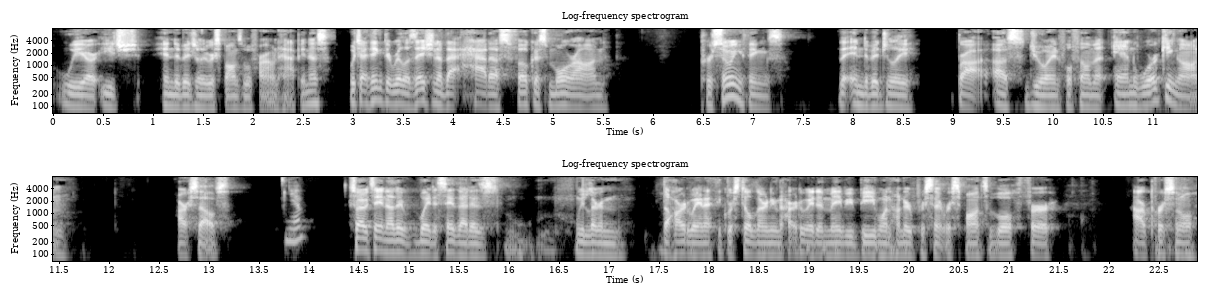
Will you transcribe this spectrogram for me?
we are each individually responsible for our own happiness, which I think the realization of that had us focus more on pursuing things that individually brought us joy and fulfillment and working on ourselves. Yep. So I would say another way to say that is we learn the hard way, and I think we're still learning the hard way to maybe be 100% responsible for our personal.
